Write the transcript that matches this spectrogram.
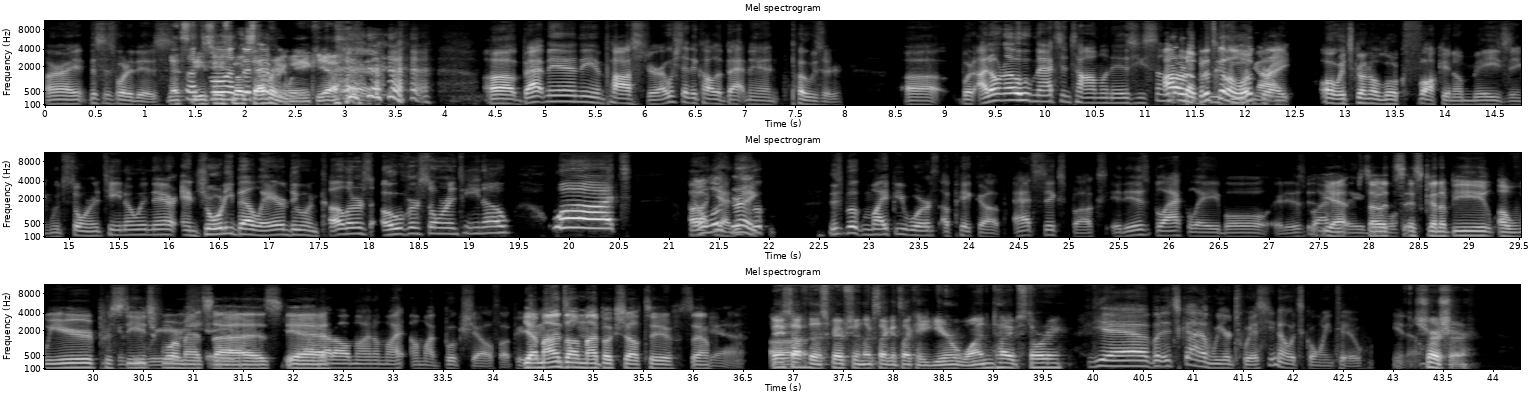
All right, this is what it is. That's, That's DC's well, that's books every every week. Yeah. Yeah. uh, Batman the Imposter. I wish they'd call it Batman Poser. Uh, but I don't know who Mattson Tomlin is. He's some I don't know, but it's gonna look guy. great. Oh, it's gonna look fucking amazing with Sorrentino in there and Jordie Bellaire doing colors over Sorrentino. What? Uh, It'll look This great. book, this book might be worth a pickup at six bucks. It is black label. It is black yeah, label. so it's it's gonna be a weird prestige weird format shape. size. I Yeah. got all mine on my on my bookshelf up here. Yeah, mine's on my bookshelf too. So Yeah. Based Uh, off the description, looks like it's like a year one type story. Yeah, but it's got a weird twist. You know it's going to. You know. Sure, sure.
